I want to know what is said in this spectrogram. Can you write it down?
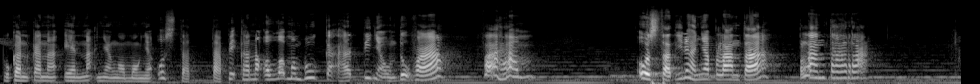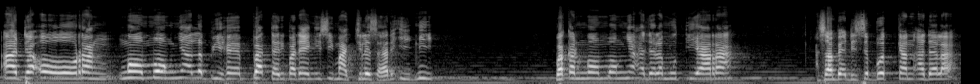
bukan karena enaknya ngomongnya ustadz, tapi karena Allah membuka hatinya untuk fa faham. Ustadz ini hanya pelanta, pelantara. Ada orang ngomongnya lebih hebat daripada yang isi majelis hari ini. Bahkan ngomongnya adalah mutiara. Sampai disebutkan adalah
